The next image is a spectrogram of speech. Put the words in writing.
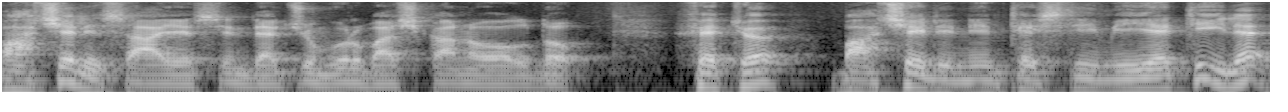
Bahçeli sayesinde Cumhurbaşkanı oldu. FETÖ Bahçeli'nin teslimiyetiyle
